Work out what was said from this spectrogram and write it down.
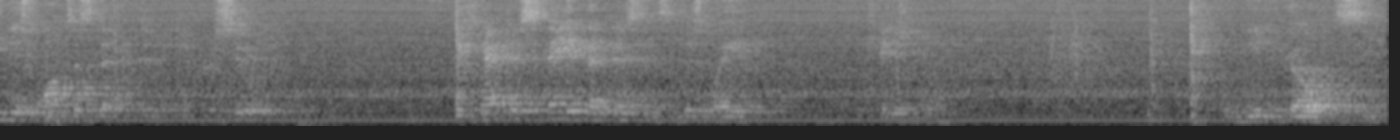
He just wants us to, to, to pursue it. We can't just stay at that distance and just wait occasionally. We need to go and seek,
